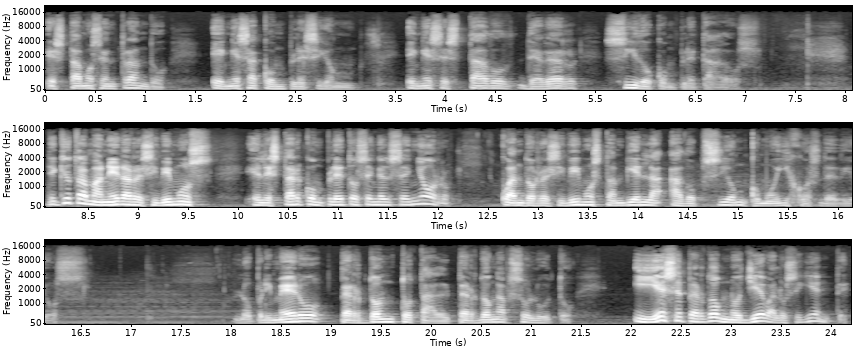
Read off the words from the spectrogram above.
estamos entrando en esa compleción, en ese estado de haber sido completados. ¿De qué otra manera recibimos el estar completos en el Señor? Cuando recibimos también la adopción como hijos de Dios. Lo primero, perdón total, perdón absoluto. Y ese perdón nos lleva a lo siguiente.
